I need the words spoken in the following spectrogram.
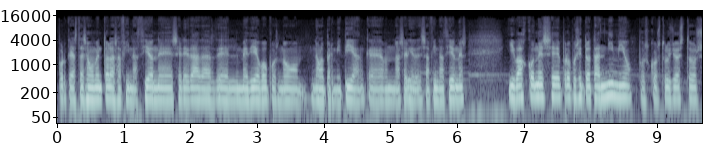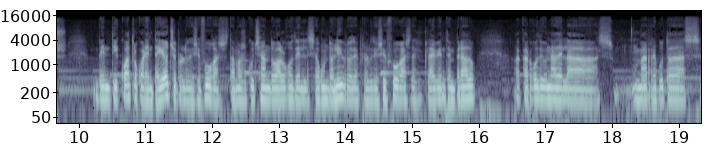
porque hasta ese momento las afinaciones heredadas del medievo pues no, no lo permitían, que eran una serie de desafinaciones. Y Bach con ese propósito tan nimio, pues construyó estos 24, 48 preludios y fugas. Estamos escuchando algo del segundo libro de preludios y fugas del clave bien temperado, a cargo de una de las más reputadas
